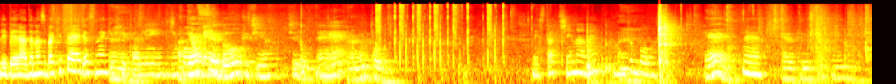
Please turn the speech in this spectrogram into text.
liberada nas bactérias, né? Que É. fica ali Até o envolvendo. fedor que tinha, tirou. É. Era muito pouco. Estatina, né? Muito boa. É, É. era tem isso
